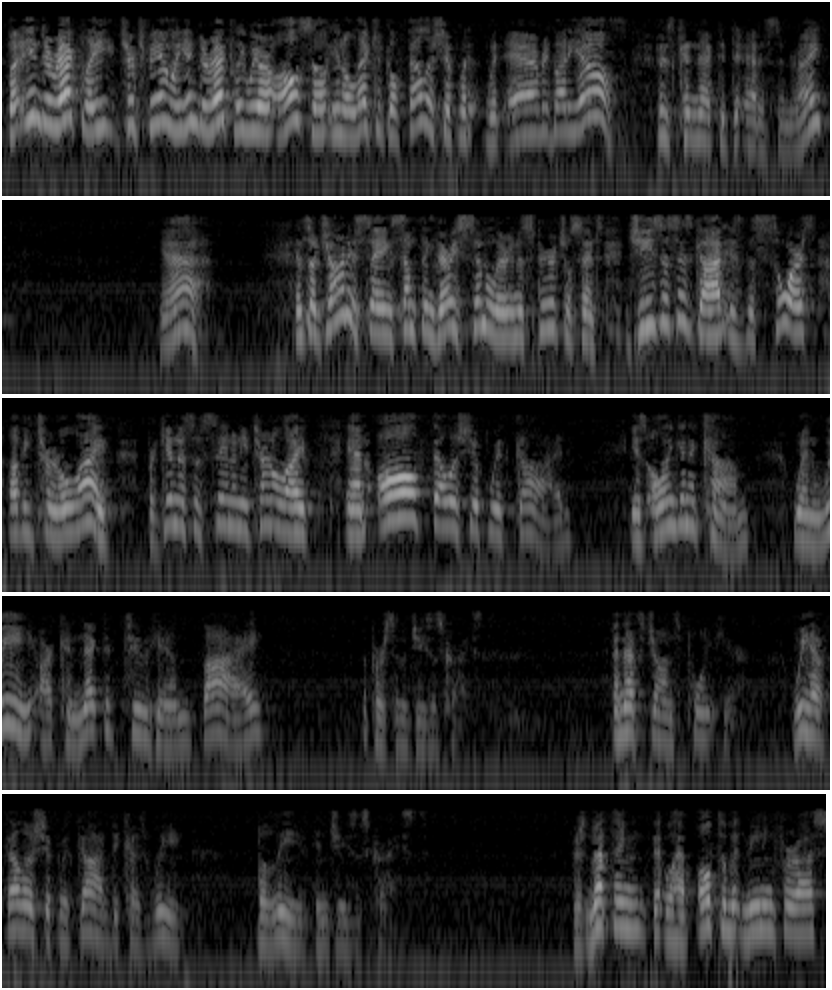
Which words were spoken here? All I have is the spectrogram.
But indirectly, church family, indirectly, we are also in electrical fellowship with, with everybody else who's connected to Edison, right? Yeah. And so John is saying something very similar in a spiritual sense. Jesus as God is the source of eternal life, forgiveness of sin and eternal life, and all fellowship with God is only going to come when we are connected to Him by the person of Jesus Christ. And that's John's point here. We have fellowship with God because we believe in Jesus Christ. There's nothing that will have ultimate meaning for us.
